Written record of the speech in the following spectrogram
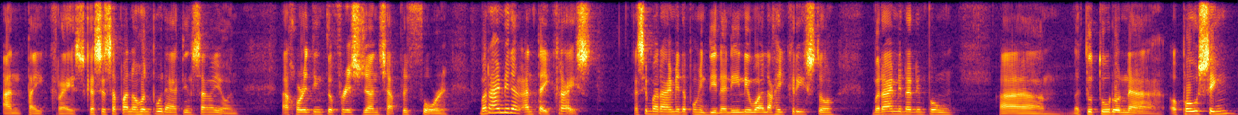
antichrist. Kasi sa panahon po natin sa ngayon, according to 1 John chapter 4, marami ng antichrist. Kasi marami na pong hindi naniniwala kay Kristo, marami na rin pong um, nagtuturo na opposing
